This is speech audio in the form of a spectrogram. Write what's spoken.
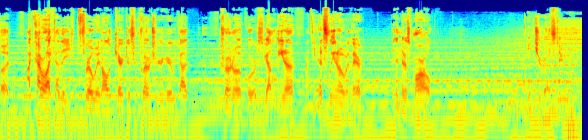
But I kind of like how they throw in all the characters from Chrono Trigger here. We got Chrono, of course. We got Lena. I think that's Lena over there. And then there's Marle. Interesting.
